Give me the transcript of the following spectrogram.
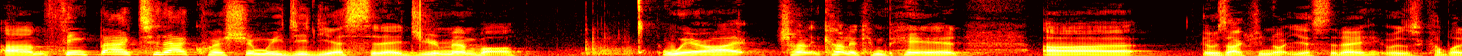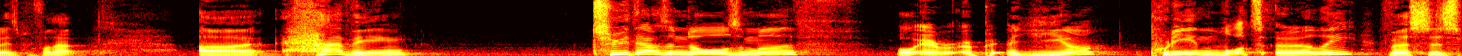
Um, think back to that question we did yesterday. Do you remember? Where I kind of compared, uh, it was actually not yesterday, it was a couple of days before that, uh, having $2,000 a month or a year, putting in lots early versus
